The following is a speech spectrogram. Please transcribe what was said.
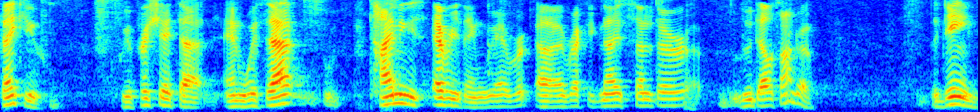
Thank you. We appreciate that. And with that, timing is everything. We have, uh, recognize Senator Lou D'Allesandro, the dean.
